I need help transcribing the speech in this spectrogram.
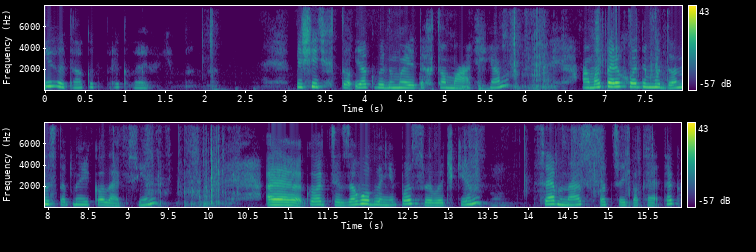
І отак от приклеюємо. Пишіть, хто, як ви думаєте, хто мафія. А ми переходимо до наступної колекції. Е, колекція загублені посилочки. Це в нас оцей пакетик.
